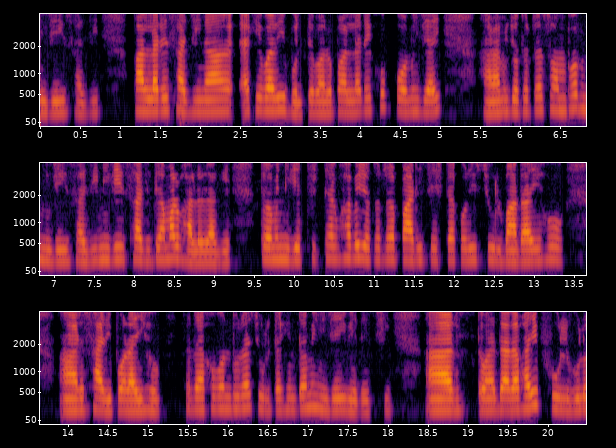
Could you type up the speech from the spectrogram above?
নিজেই সাজি। পার্লারে সাজি না, একেবারেই বলতে পারো। পার্লারে খুব কমই যাই। আর আমি যতটা সম্ভব নিজেই সাজি। নিজেই সাজতে আমার ভালো লাগে। তো আমি নিজের ঠিকঠাকভাবে যতটা পারি চেষ্টা করি, চুল বাঁধাই হোক আর শাড়ি পরাই হোক। তো দেখো বন্ধুরা, চুলটা কিন্তু আমি নিজেই বেঁধেছি। আর তোমার দাদাভাই ফুলগুলো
